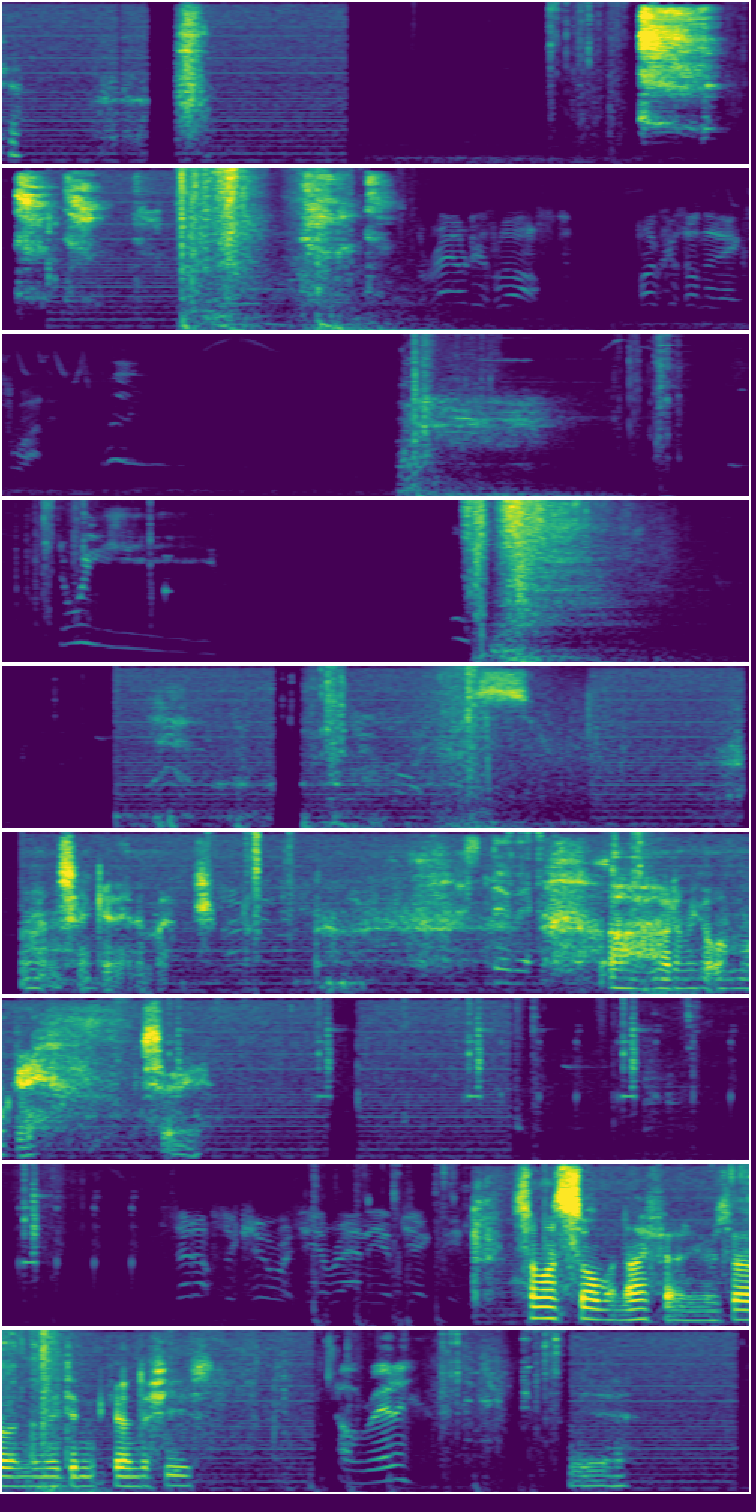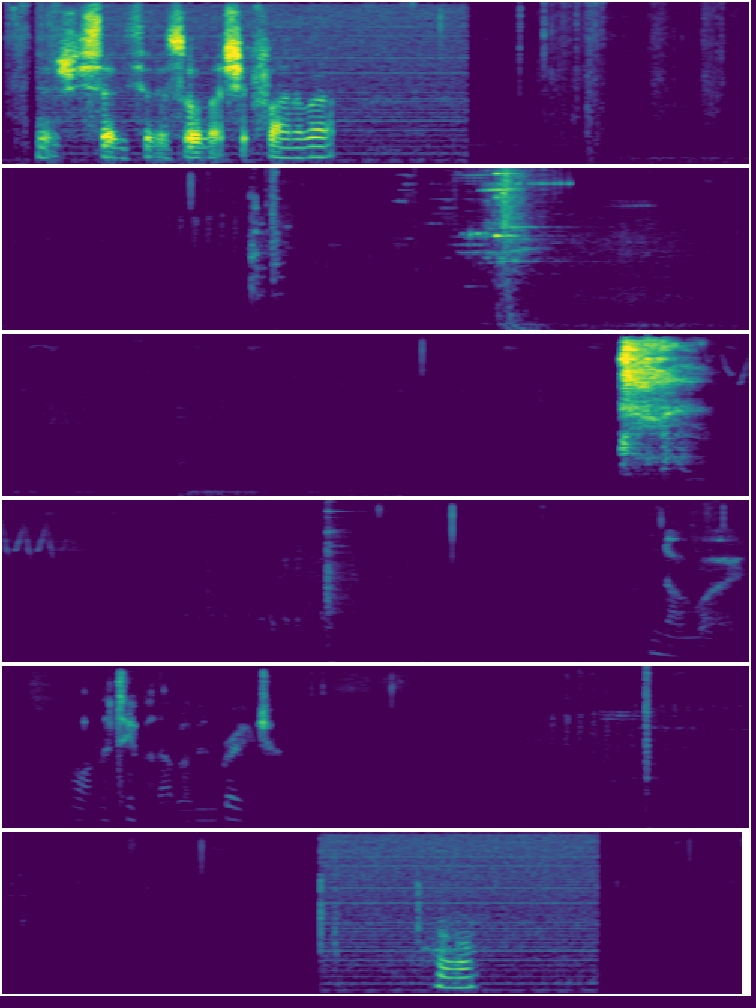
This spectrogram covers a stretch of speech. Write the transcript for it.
Right, let's go and get it in a match. Let's do it. Oh, hold on, we got one more game. Sorry. Set up security around the objective. Someone saw my knife earlier as well, and then they didn't go and defuse. Oh really? Yeah. Literally said he said saw that shit flying about. the tip of that blooming bridge. Oh.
